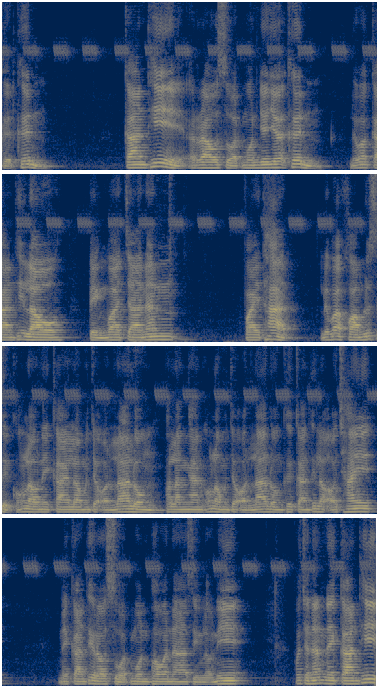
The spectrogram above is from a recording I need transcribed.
เกิดขึ้น การที่เราสวดมนต์เยอะๆขึ้น หรือว่าการที่เราเปล่งวาจานั้นไฟธาตุหรือว่าความรู้สึกของเราในกายเรามันจะอ่อนล้าลง พลังงานของเรามันจะอ่อนล้าลง คือการที่เราเอาใช้ ในการที่เราสวดมนต์ภาวนาสิ่งเหล่านี้ เพราะฉะนั้นในการที่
